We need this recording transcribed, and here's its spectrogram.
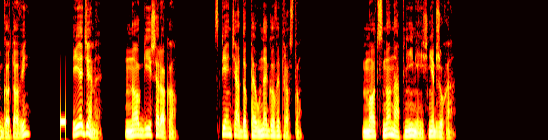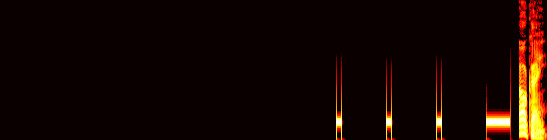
Gotowi? Jedziemy. Nogi szeroko. Spięcia do pełnego wyprostu. Mocno napnij mięśnie brzucha. Okej,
